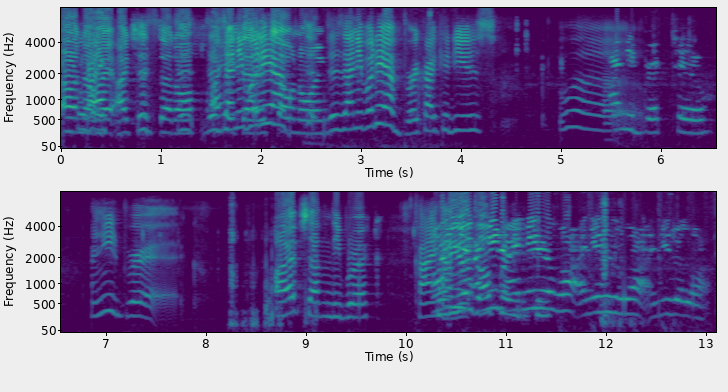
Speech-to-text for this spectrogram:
Oh no, I, I took that does- off. Does I anybody have? so annoying. Does anybody have brick I could use? Whoa. I need brick too. I need brick. I have 70 brick. Kind I of. need, you I need, I need a lot. I need a lot. I need a lot.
